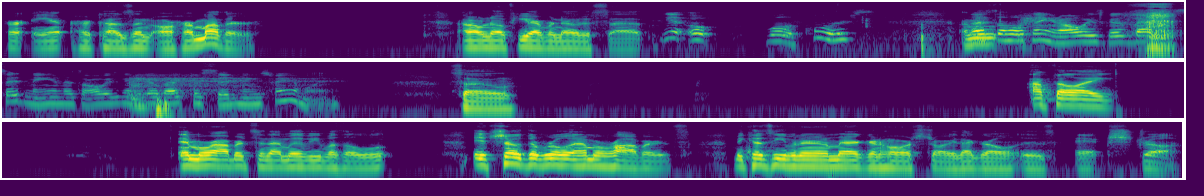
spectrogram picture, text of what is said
her aunt, her cousin, or her mother. I don't know if you ever noticed that. Yeah, oh, well, of course. I That's mean, the whole thing. It always goes back to Sidney, and it's always going to go back to Sidney's family. so I felt like Emma Roberts in that movie was a. It showed the real Emma Roberts because even in an American Horror Story, that girl is extra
